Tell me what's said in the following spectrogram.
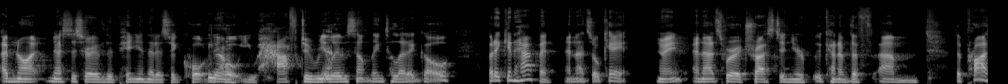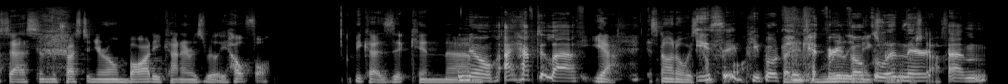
I'm not necessarily of the opinion that it's a quote No. unquote you have to relive something to let it go but it can happen and that's okay right? And that's where a trust in your kind of the um the process and the trust in your own body kind of is really helpful because it can um, no, I have to laugh. yeah it's not always You say people can get very really vocal in their um,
